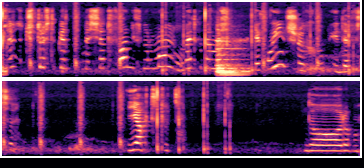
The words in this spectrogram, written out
Це 450 фанів нормально. Давайте подивимось, як у інших іде все. Як це тут? Дорого.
